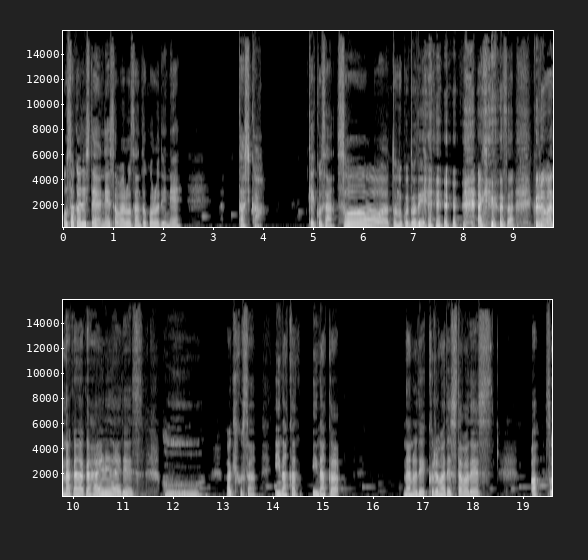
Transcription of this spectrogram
大阪でしたよね。沢朗さんところでね。確か。けいこさん、そうとのことで。あきこさん、車なかなか入れないです。ほー。あきこさん、田舎、田舎、なので車でスタバです。あ、そ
